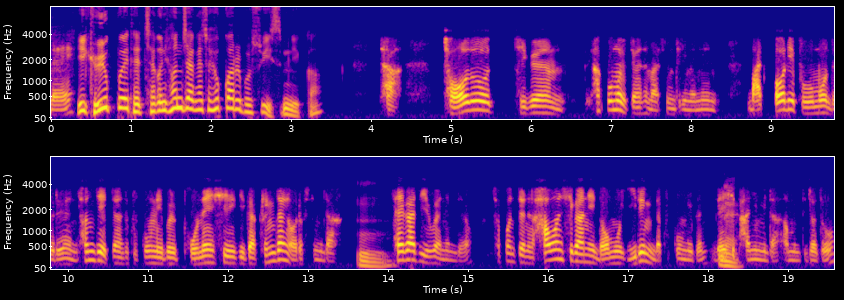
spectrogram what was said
네. 이 교육부의 대책은 현장에서 효과를 볼 수 있습니까? 자, 저도 지금 학부모 입장에서 말씀드리면은 맞벌이 부모들은 현재 입장에서 국공립을 보내시기가 굉장히 어렵습니다. 음. 세 가지 이유가 있는데요. 첫 번째는 하원 시간이 너무 이릅니다. 국공립은 4시 네. 반입니다. 아무리 늦어도.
